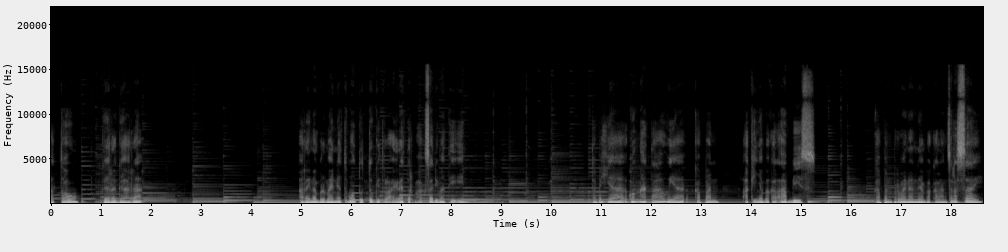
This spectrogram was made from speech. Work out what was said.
atau gara-gara arena bermainnya tuh mau tutup gitu loh akhirnya terpaksa dimatiin. Tapi ya gue nggak tahu ya kapan akinya bakal habis kapan permainannya bakalan selesai.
